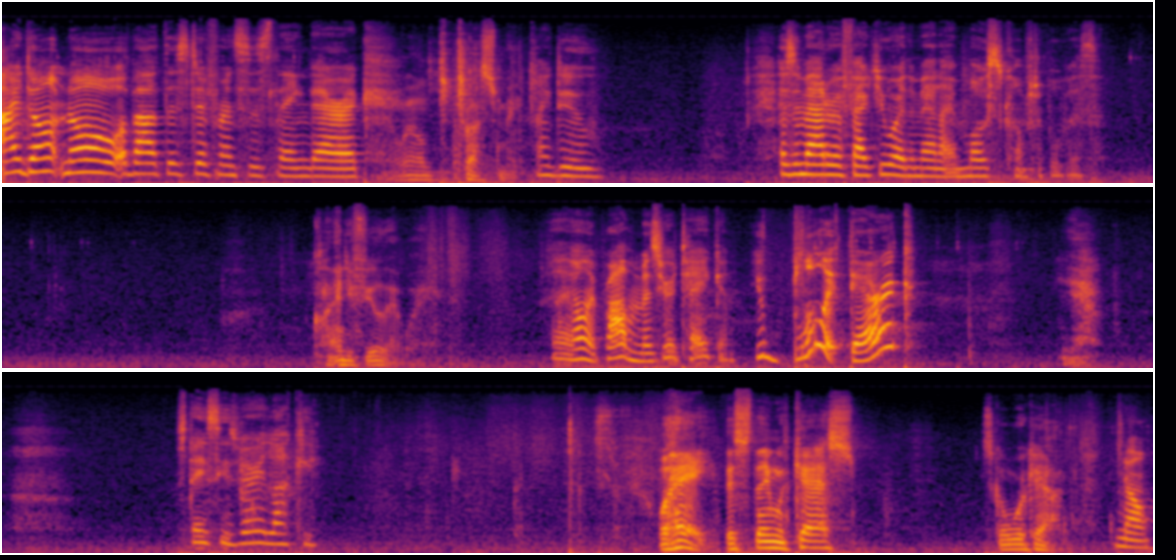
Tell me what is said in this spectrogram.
I don't know about this differences thing, Derek. Well, trust me. I do. As a matter of fact, you are the man I'm most comfortable with. Glad you feel that way. The only problem is you're taken. You blew it, Derek. Yeah. Stacey's very lucky. Well, hey, this thing with Cass, it's gonna work out. No.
